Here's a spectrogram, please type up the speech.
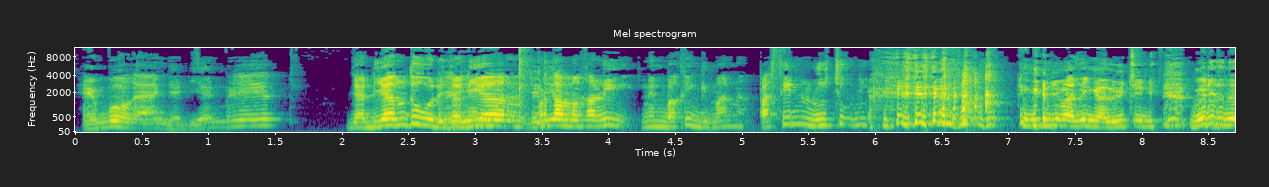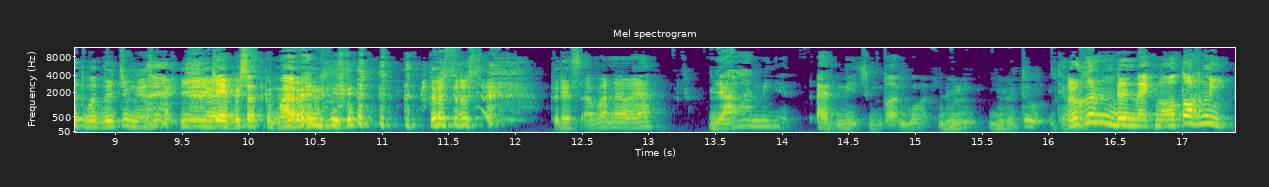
Heboh kan jadian Bret. Jadian tuh udah Jadian, jadian. jadian. Pertama kali nembaknya gimana? Pasti ini lucu nih. Enggak dia pasti nggak lucu nih. Gue dituntut buat lucu gak sih? Iya. Kayak episode kemarin. terus terus. Terus apa namanya? Jalan nih. Eh, nih sumpah gue dulu dulu tuh Lu kan udah naik motor nih.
